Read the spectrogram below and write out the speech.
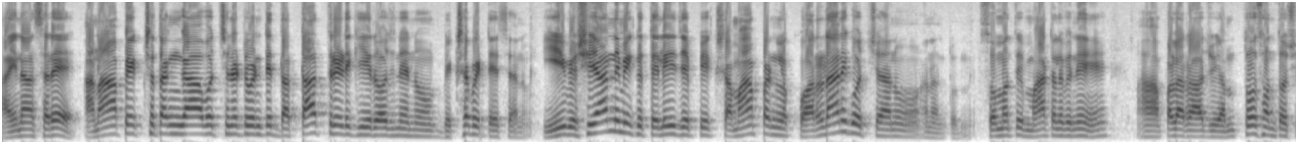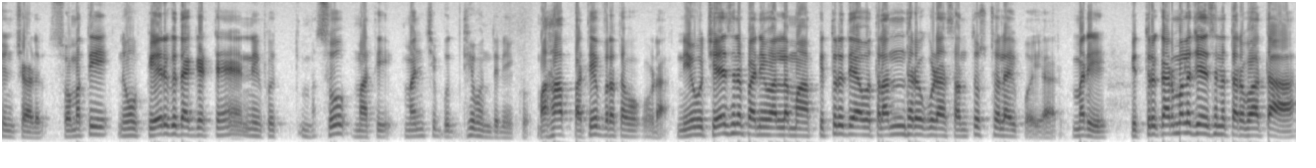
అయినా సరే అనాపేక్షితంగా వచ్చినటువంటి దత్తాత్రేయుడికి ఈరోజు రోజు నేను భిక్ష పెట్టేశాను. ఈ విషయాన్ని మీకు తెలియజెప్పి క్షమాపణలు కోరడానికి వచ్చాను అని అంటుంది. సుమతి మాటలు విని ఆ అప్పలరాజు ఎంతో సంతోషించాడు. సుమతి నువ్వు పేరుకు తగ్గట్టే నీకు సుమతి మంచి బుద్ధి ఉంది నీకు. మహాపతివ్రతవు కూడా. నీవు చేసిన పని వల్ల మా పితృదేవతలందరూ కూడా సంతుష్టులైపోయారు. మరి పితృకర్మలు చేసిన తర్వాత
